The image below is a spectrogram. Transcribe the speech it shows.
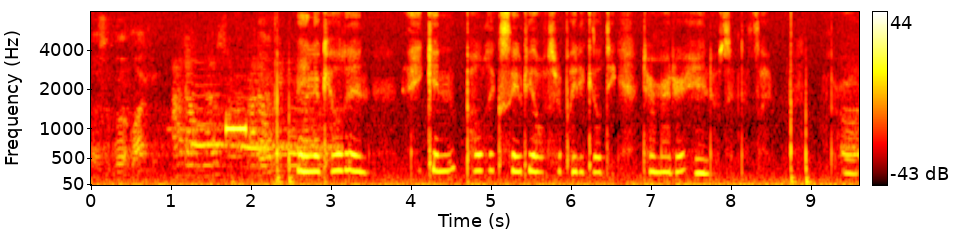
Does it look like it? I don't know, sir. I don't think Daniel Kilden, Aiken public safety officer, pleaded guilty to murder and was sentenced life parole.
